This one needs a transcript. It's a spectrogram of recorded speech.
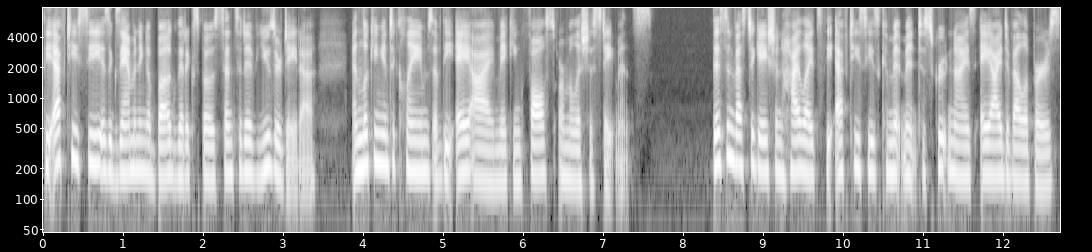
The FTC is examining a bug that exposed sensitive user data and looking into claims of the AI making false or malicious statements. This investigation highlights the FTC's commitment to scrutinize AI developers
